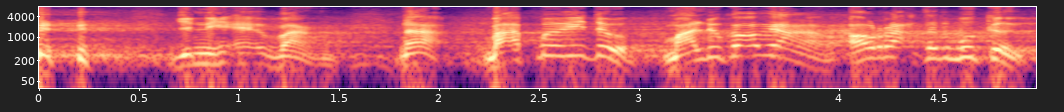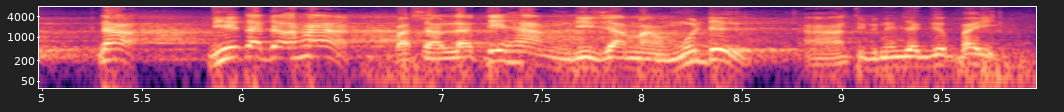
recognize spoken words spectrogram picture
Jenis advance Nah, apa itu? Malu ke orang? Aurat terbuka. Nah, dia tak ada hak pasal latihan di zaman muda. Ah, ha, tu kena jaga baik.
